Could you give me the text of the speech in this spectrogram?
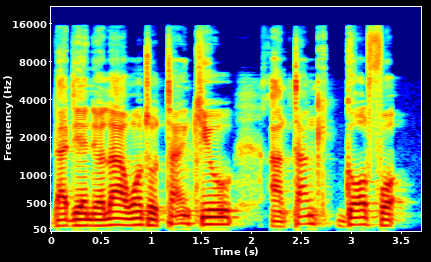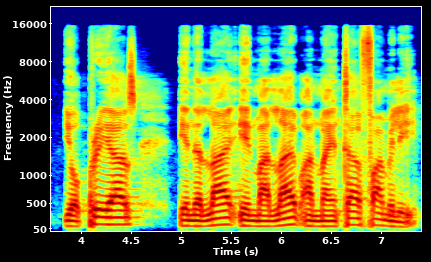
Daddy Eniola, I want to thank you and thank God for your prayers in the life in my life and my entire family.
